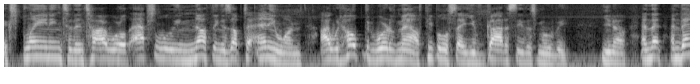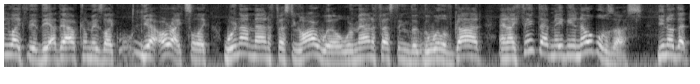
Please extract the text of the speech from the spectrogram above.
explaining to the entire world absolutely nothing is up to anyone, I would hope that word of mouth, people will say you've got to see this movie. You know, and then and then like the, the the outcome is like yeah, all right. So like we're not manifesting our will, we're manifesting the, the will of God, and I think that maybe ennobles us. You know that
